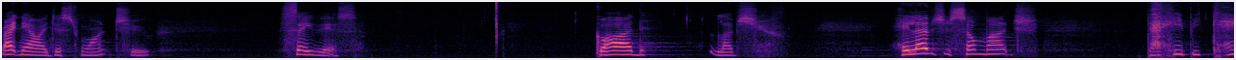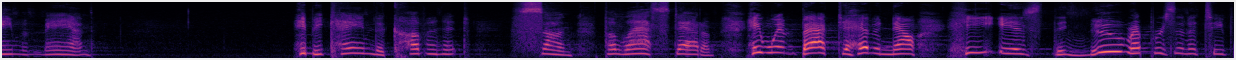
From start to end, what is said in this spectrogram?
Right now, I just want to say this God loves you. He loves you so much that he became a man. He became the covenant son, the last Adam. He went back to heaven. Now he is the new representative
